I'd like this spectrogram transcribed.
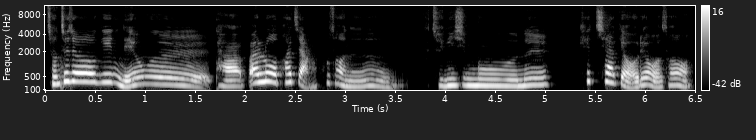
전체적인 내용을 다 팔로우업 하지 않고서는 그 증인신문을 캐치하기 어려워서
